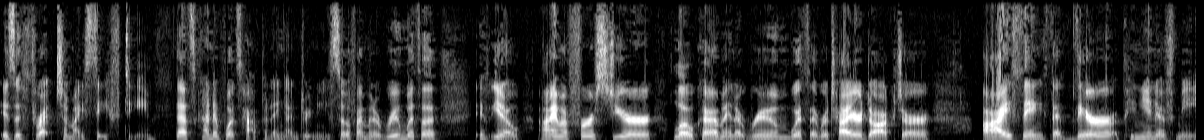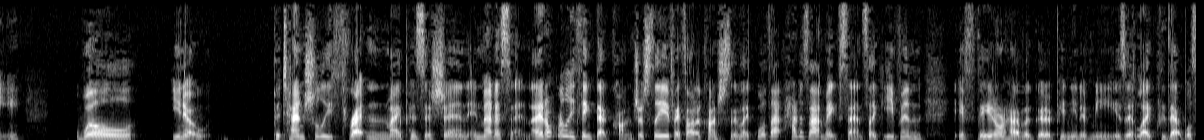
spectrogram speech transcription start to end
is a threat to my safety. That's kind of what's happening underneath. So if I'm in a room with a if you know, I'm a first year locum in a room with a retired doctor, I think that their opinion of me will, you know, potentially threaten my position in medicine. I don't really think that consciously. If I thought it consciously, I'm like, well, that how does that make sense? Like, even if they don't have a good opinion of me, is it likely that will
